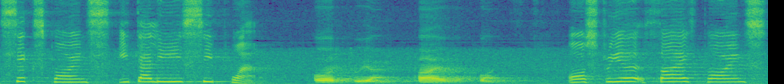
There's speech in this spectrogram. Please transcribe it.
6 points. Italie 6 points. Austria, 5 points. Austria 5 points.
